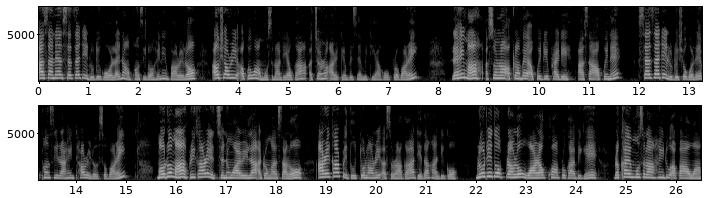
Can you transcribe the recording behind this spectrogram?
အာဆာနဲ့ဆက်ဆက်တဲ့လူတွေကိုလိုက်နောင်ဖုန်စီလို့ဟင်းနေပါရတော့ အောက်ရှော်ရီအဖွဲဝန်မူစလာတယောက်ကအကျွန်တော်အာရီကန်ပစ္စမီဒီယာကိုပြောပါတယ်လက်ဟိမှာအစွန်ရောအကရံဘဲအဖွဲဒီဖရိုက်ဒေးအာဆာအဖွဲနဲ့ဆက်ဆက်တဲ့လူတို့ရှို့ကိုလည်းဖုန်စီရာဟင်းထားရလို့ဆိုပါတယ်မော်ဒိုမှာဘရီခါရဲ့ဇန်နဝါရီလအတွင်းကစလို့အာရီခါပရီတူတိုလောင်ရီအစရာကဒေတာခန်တီကိုမလို့ထေတော့ပြောင်လုံးဝါရောက်ခွန်ပရုခါပြီးခဲ့ရခိုင်မွတ်စလာဟိန္ဒူအပါအဝင်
